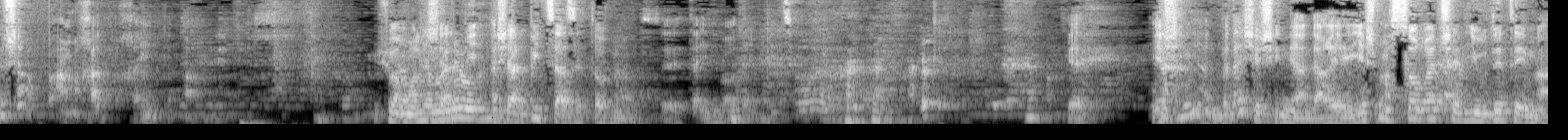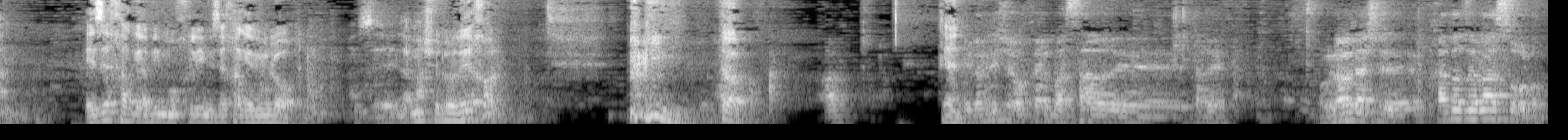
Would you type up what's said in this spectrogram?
אפשר פעם אחת בחיים. פעם. מישהו אמר לי שעל פיצה זה טוב מאוד, זה טעים מאוד על פיצה. כן. יש עניין, ודאי שיש עניין, הרי יש מסורת של יהודי תימן, איזה חגבים אוכלים, איזה חגבים לא אוכלים, אז אה, למה שלא לאכול? טוב, כן. חילוני שאוכל בשר אה, טרף, הוא לא יודע שמבחינתו זה לא אסור לו.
